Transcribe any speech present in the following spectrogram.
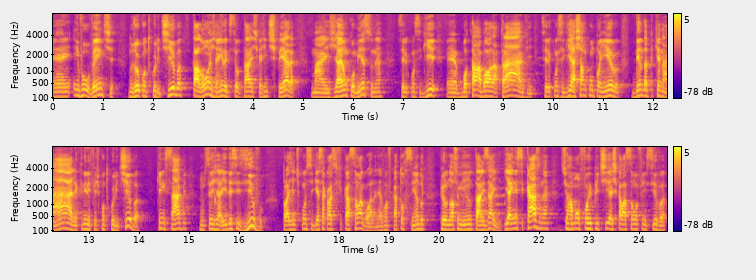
é, envolvente no jogo contra o Curitiba. Está longe ainda de ser o Thales que a gente espera, mas já é um começo, né? Se ele conseguir é, botar uma bola na trave, se ele conseguir achar um companheiro dentro da pequena área, que nem ele fez contra o Curitiba, quem sabe não seja aí decisivo para a gente conseguir essa classificação agora, né? Vamos ficar torcendo pelo nosso menino Thales aí. E aí, nesse caso, né, se o Ramon for repetir a escalação ofensiva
